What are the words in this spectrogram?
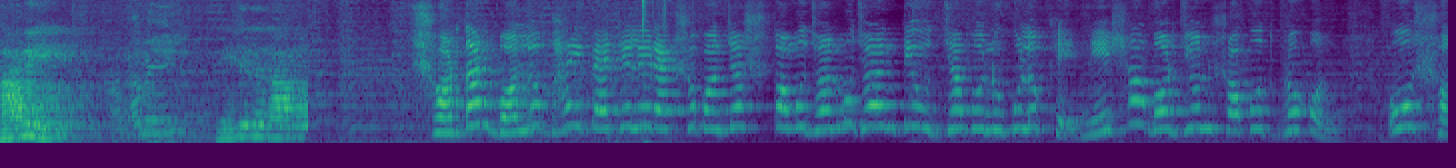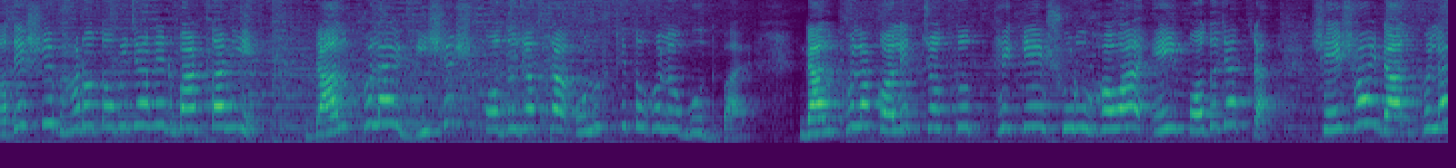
আমি নিজেদের নাম সর্দার বল্লভভাই প্যাটেলের একশো পঞ্চাশতম জন্মজয়ন্তী উদযাপন উপলক্ষে নেশা বর্জন শপথ গ্রহণ ও স্বদেশী ভারত অভিযানের বার্তা নিয়ে ডালখোলায় বিশেষ পদযাত্রা অনুষ্ঠিত হল বুধবার। ডালখোলা কলেজ চত্বর থেকে শুরু হওয়া এই পদযাত্রা শেষ হয় ডালখোলা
